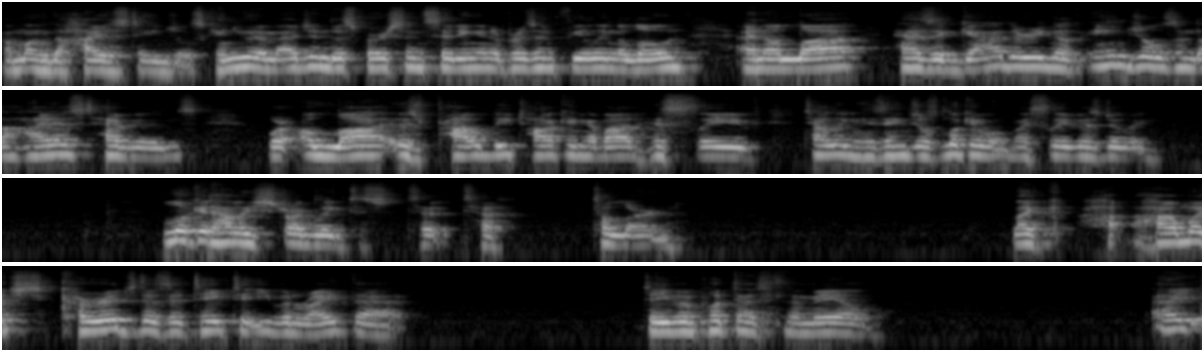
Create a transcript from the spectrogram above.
among the highest angels. Can you imagine this person sitting in a prison feeling alone and Allah has a gathering of angels in the highest heavens where Allah is proudly talking about his slave, telling his angels, Look at what my slave is doing. Look at how he's struggling to, to, to, to learn. Like, h- how much courage does it take to even write that? To even put that in the mail? I,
